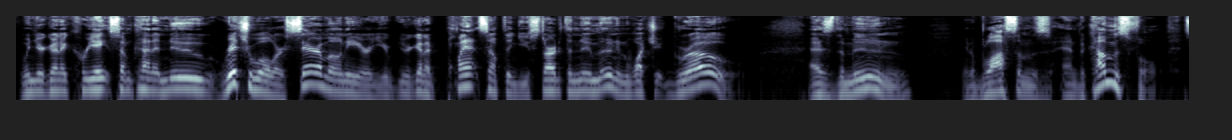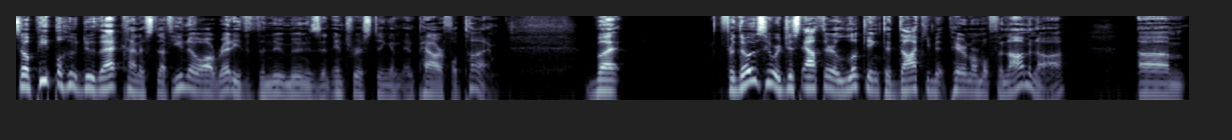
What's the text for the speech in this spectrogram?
when you're going to create some kind of new ritual or ceremony or you're, you're going to plant something. You start at the new moon and watch it grow as the moon you know, blossoms and becomes full. So people who do that kind of stuff, you know already that the new moon is an interesting and, and powerful time. But for those who are just out there looking to document paranormal phenomena, um,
